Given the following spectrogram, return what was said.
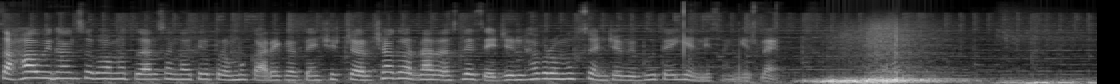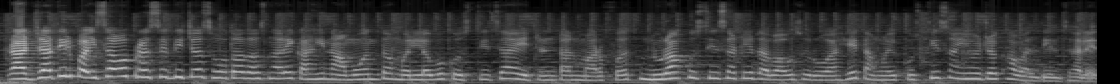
सहा विधानसभा मतदारसंघातील प्रमुख कार्यकर्त्यांशी चर्चा करणार असल्याचे जिल्हाप्रमुख संजय विभूते यांनी सांगितलं आहे राज्यातील पैसा व प्रसिद्धीच्याच होतात असणारे काही नामवंत मल्ल व कुस्तीच्या एजंटांमार्फत नुरा कुस्तीसाठी दबाव सुरू आहे त्यामुळे कुस्ती संयोजक हवालदिल झालेत.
